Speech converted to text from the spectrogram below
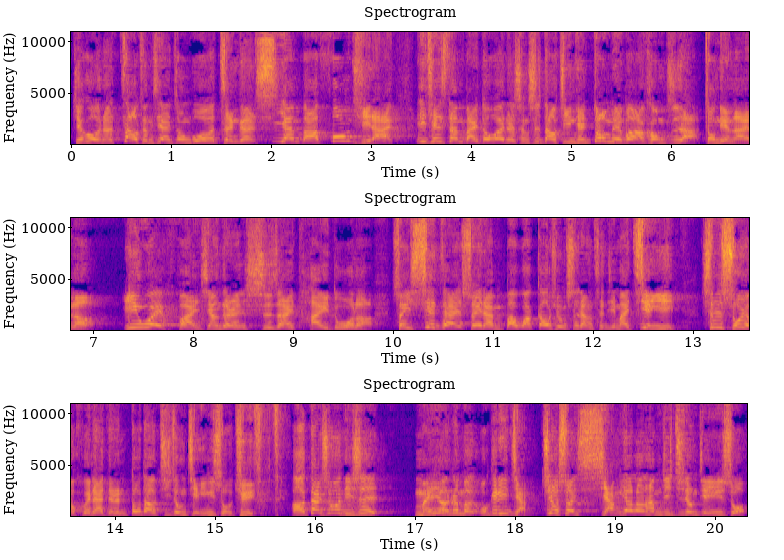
结果呢造成现在中国整个西安把它封起来，一千三百多万的城市到今天都没有办法控制啊！重点来了。因为返乡的人实在太多了，所以现在虽然包括高雄市长陈其迈建议，是不是所有回来的人都到集中检疫所去 啊？但是问题是。没有那么，我跟你讲，就算想要让他们去集中检疫所，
